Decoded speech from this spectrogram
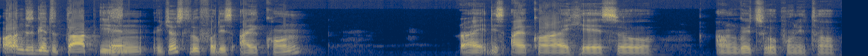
All I'm just going to tap is and we just look for this icon, right? This icon right here. So I'm going to open it up.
